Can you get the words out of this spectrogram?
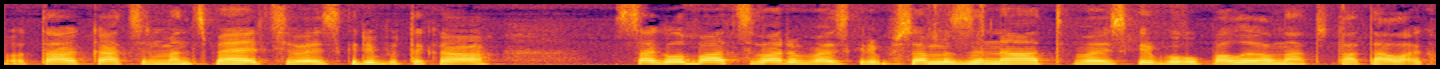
no tā, kāds ir mans mērķis, vai es gribu kā, saglabāt svaru, vai es gribu samazināt, vai es gribu palielināt un tā tālāk.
